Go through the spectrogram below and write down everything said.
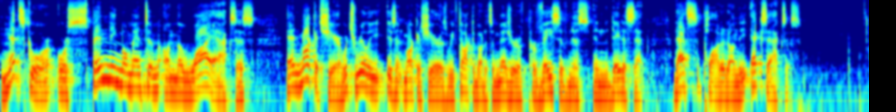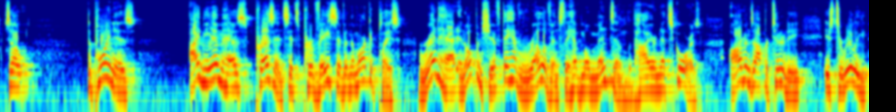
net score or spending momentum on the y-axis and market share, which really isn't market share as we've talked about, it's a measure of pervasiveness in the data set. That's plotted on the x-axis. So the point is, IBM has presence, it's pervasive in the marketplace. Red Hat and OpenShift, they have relevance, they have momentum with higher net scores. Arvind's opportunity is to really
